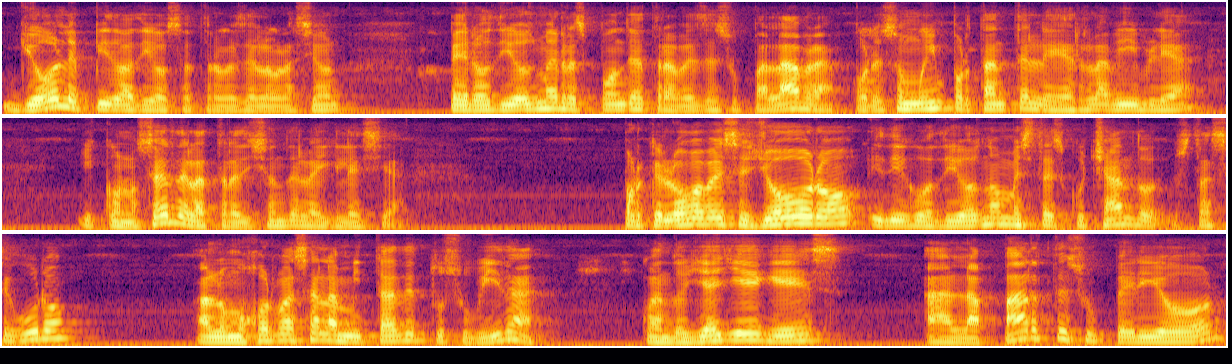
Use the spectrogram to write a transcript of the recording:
Yo le pido a Dios a través de la oración, pero Dios me responde a través de su palabra. Por eso es muy importante leer la Biblia y conocer de la tradición de la iglesia. Porque luego a veces yo oro y digo, Dios no me está escuchando. ¿Estás seguro? A lo mejor vas a la mitad de tu subida. Cuando ya llegues a la parte superior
